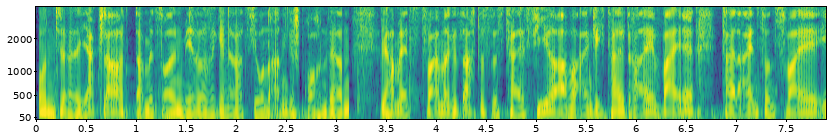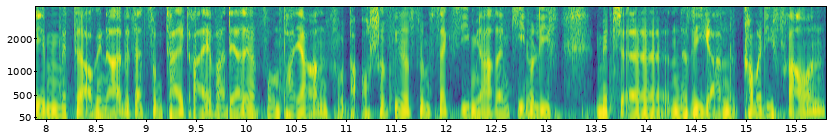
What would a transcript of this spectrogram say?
Und äh, ja klar, damit sollen mehrere Generationen angesprochen werden. Wir haben ja jetzt zweimal gesagt, das ist Teil 4, aber eigentlich Teil 3, weil Teil 1 und 2 eben mit der Originalbesetzung, Teil 3 war der, der vor ein paar Jahren, auch schon wieder fünf, sechs, sieben Jahre Jahre im Kino lief mit äh, einer Riege an Comedy-Frauen.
